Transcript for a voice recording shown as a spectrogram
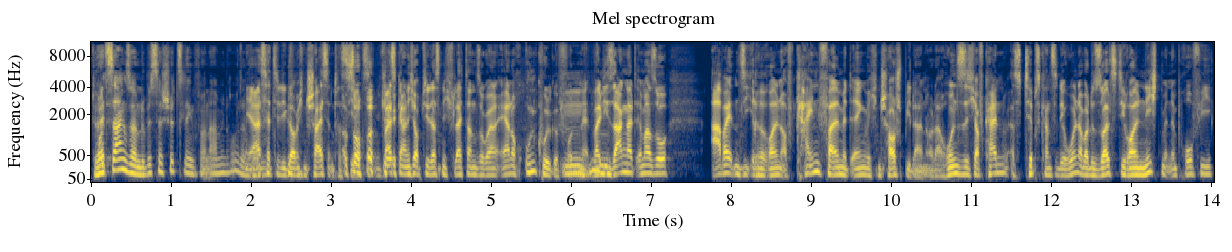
Du hättest sagen sollen, du bist der Schützling von Armin Rode. Ja, es hätte die, glaube ich, einen Scheiß interessiert. So, okay. Ich weiß gar nicht, ob die das nicht vielleicht dann sogar eher noch uncool gefunden hätten. Weil die sagen halt immer so, arbeiten sie ihre Rollen auf keinen Fall mit irgendwelchen Schauspielern oder holen sie sich auf keinen, also Tipps kannst du dir holen, aber du sollst die Rollen nicht mit einem Profi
